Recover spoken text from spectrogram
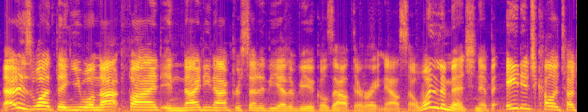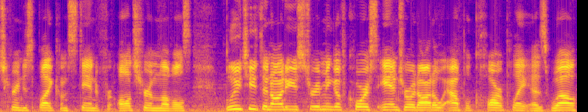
that is one thing you will not find in 99% of the other vehicles out there right now. So I wanted to mention it, but 8-inch color touchscreen display comes standard for all trim levels levels. Bluetooth and audio streaming, of course, Android Auto, Apple CarPlay as well.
